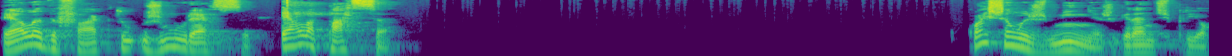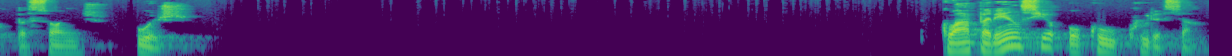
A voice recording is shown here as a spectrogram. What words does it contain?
Ela de facto esmorece, ela passa. Quais são as minhas grandes preocupações hoje? Com a aparência ou com o coração?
